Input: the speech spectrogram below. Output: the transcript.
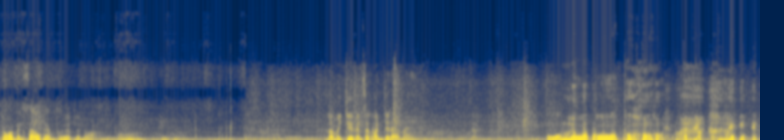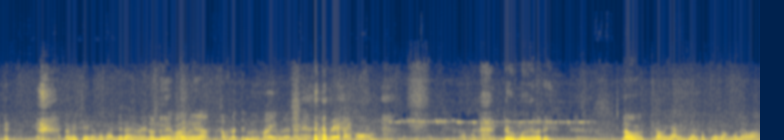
ก็ว่าเป็นเศร้าแพมเพิร์ดแหละเนาะโอ้ยเราไม่เจอกันสักวันจะได้ไหมโป๊โป๊โป๊โป๊เราไม่เจอกันสักวันจะได้ไหมเราเหนื่อยมากเลยอะขับรถจนมือไหม้อยู่แล้วนะเนี่ยไม่ได้ขายของดูมือเราดิเราเราไม่อยากเป็นเพื่อนกับเธอสองคนแล้วอะ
